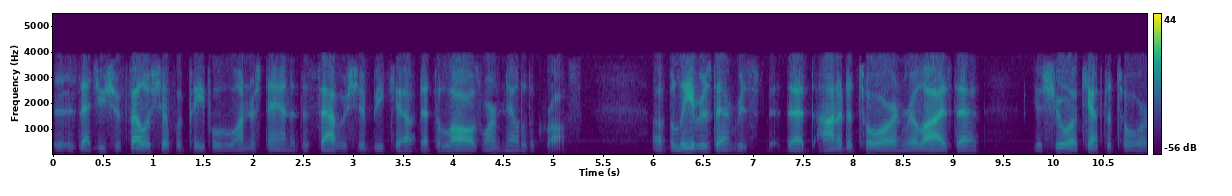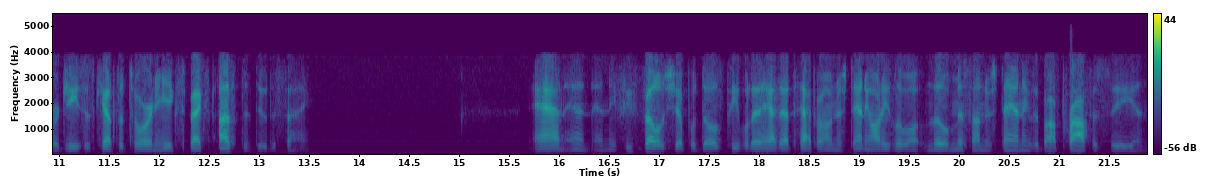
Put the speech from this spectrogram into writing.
is that you should fellowship with people who understand that the Sabbath should be kept, that the laws weren't nailed to the cross. Uh, believers that res- that honor the Torah and realize that Yeshua kept the Torah, Jesus kept the Torah, and He expects us to do the same and and and if you fellowship with those people that have that type of understanding, all these little little misunderstandings about prophecy and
